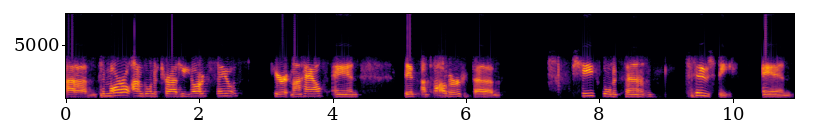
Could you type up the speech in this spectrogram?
Um, tomorrow, I'm going to try to yard sales here at my house, and then my daughter, um, she's going to come Tuesday, and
